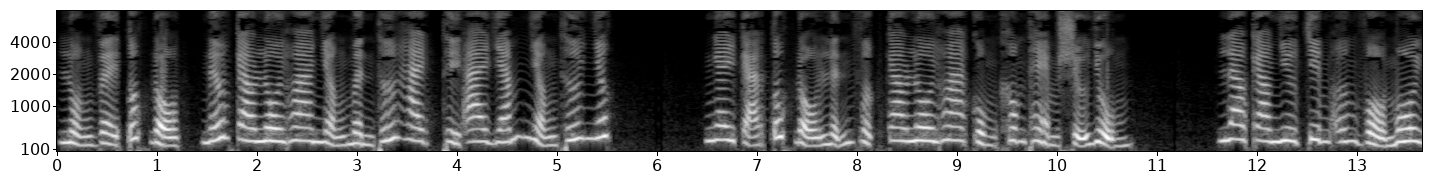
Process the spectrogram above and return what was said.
Luận về tốc độ, nếu cao lôi hoa nhận mình thứ hai thì ai dám nhận thứ nhất. Ngay cả tốc độ lĩnh vực cao lôi hoa cùng không thèm sử dụng. Lao cao như chim ưng vồ môi,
